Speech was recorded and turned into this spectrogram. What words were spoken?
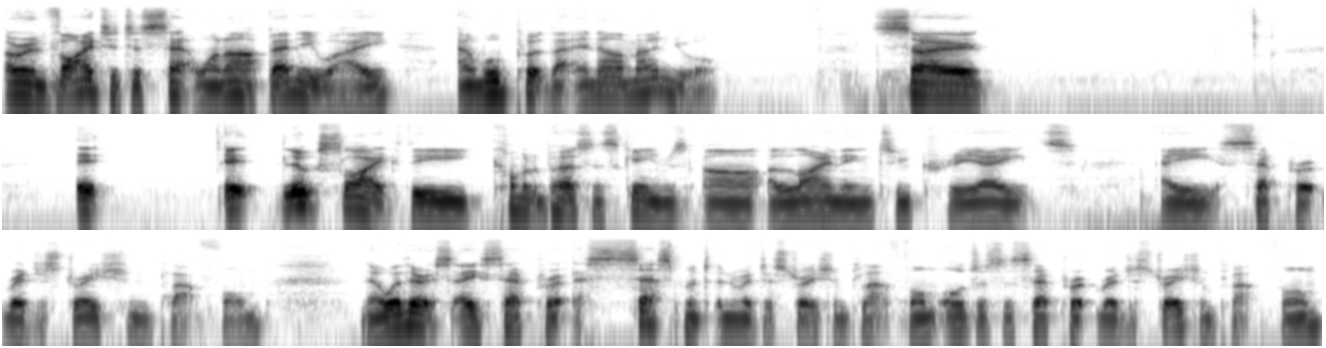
are invited to set one up anyway, and we'll put that in our manual. So it looks like the competent person schemes are aligning to create a separate registration platform. Now, whether it's a separate assessment and registration platform or just a separate registration platform,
